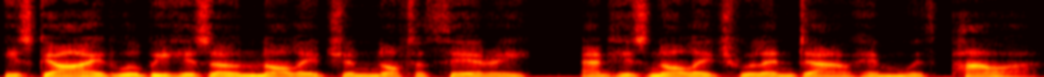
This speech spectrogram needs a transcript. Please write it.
his guide will be his own knowledge and not a theory, and his knowledge will endow him with power.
